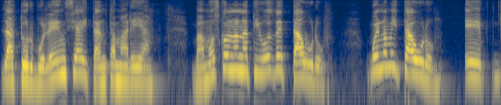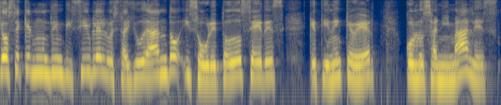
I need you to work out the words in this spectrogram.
la turbulencia y tanta marea. Vamos con los nativos de Tauro. Bueno, mi Tauro, eh, yo sé que el mundo invisible lo está ayudando y sobre todo seres que tienen que ver con los animales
